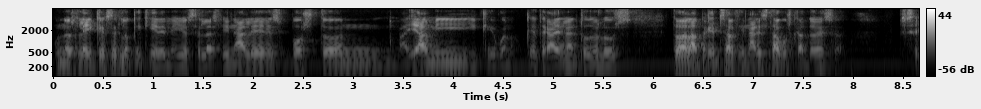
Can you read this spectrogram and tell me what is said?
unos Lakers es lo que quieren ellos en las finales, Boston, Miami y que bueno, que traen a todos los, toda la prensa al final está buscando eso. Sí,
